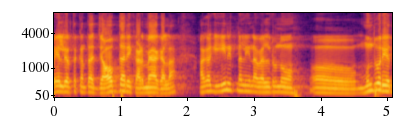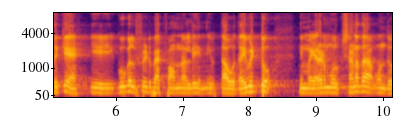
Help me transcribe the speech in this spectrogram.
ಮೇಲಿರ್ತಕ್ಕಂಥ ಜವಾಬ್ದಾರಿ ಕಡಿಮೆ ಆಗಲ್ಲ. ಹಾಗಾಗಿ ಈ ನಿಟ್ಟಿನಲ್ಲಿ ನಾವೆಲ್ಲರೂ ಮುಂದುವರಿಯೋದಕ್ಕೆ ಈ ಗೂಗಲ್ ಫೀಡ್ಬ್ಯಾಕ್ ಫಾರ್ಮ್ನಲ್ಲಿ ನೀವು ತಾವು ದಯವಿಟ್ಟು ನಿಮ್ಮ ಎರಡು ಮೂರು ಕ್ಷಣದ ಒಂದು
